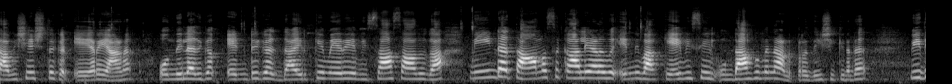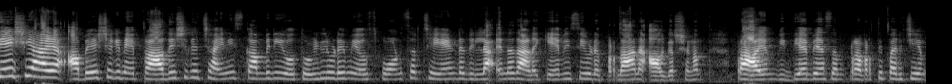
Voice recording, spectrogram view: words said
സവിശേഷതകൾ ഏറെയാണ്. ഒന്നിലധികം എൻട്രികൾ ദൈർഘ്യമേറിയ വിസ സാധുത നീണ്ട താമസ കാലയളവ് എന്നിവ കെ വിസയിൽ ഉണ്ടാകുമെന്നാണ് പ്രതീക്ഷിക്കുന്നത്. വിദേശിയായ അപേക്ഷകനെ പ്രാദേശിക ചൈനീസ് കമ്പനിയോ തൊഴിലുടമയോ സ്പോൺസർ ചെയ്യേണ്ടതില്ല എന്നതാണ് കെ വി സിയുടെ പ്രധാന ആകർഷണം. പ്രായം വിദ്യാഭ്യാസം പ്രവൃത്തി പരിചയം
